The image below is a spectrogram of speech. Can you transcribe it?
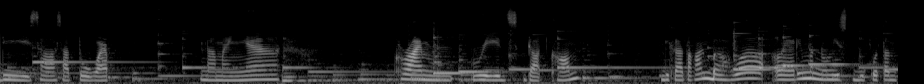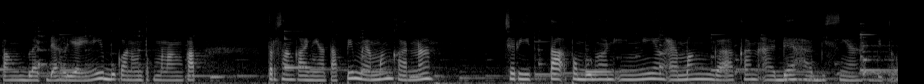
di salah satu web namanya crimereads.com dikatakan bahwa Larry menulis buku tentang Black Dahlia ini bukan untuk menangkap tersangkanya tapi memang karena cerita pembunuhan ini yang emang gak akan ada habisnya gitu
